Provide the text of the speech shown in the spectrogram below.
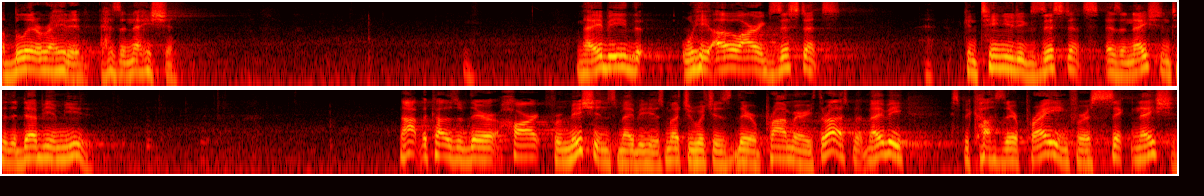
obliterated as a nation. Maybe the, we owe our existence, continued existence as a nation, to the WMU. Not because of their heart for missions, maybe as much as which is their primary thrust, but maybe it's because they're praying for a sick nation.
